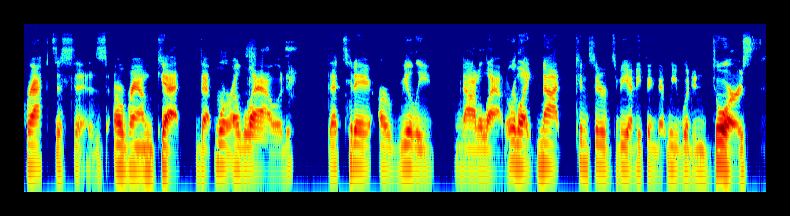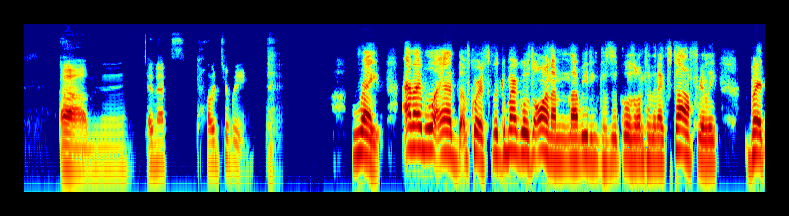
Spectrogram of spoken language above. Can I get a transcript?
practices around get that were allowed that today are really not allowed or like not considered to be anything that we would endorse. Um and that's hard to read. Right. And i will add of course the gemara goes on. I'm not reading because it goes on to the next half really. But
